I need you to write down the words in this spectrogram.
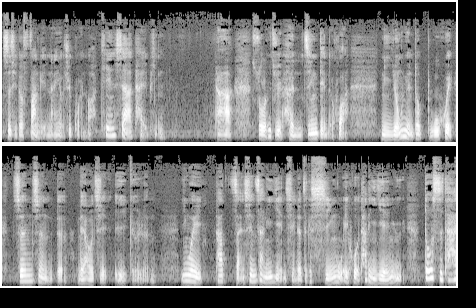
事情都放给男友去管啊，天下太平。他说了一句很经典的话：“你永远都不会真正的了解一个人。”因为他展现在你眼前的这个行为或者他的言语，都是他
